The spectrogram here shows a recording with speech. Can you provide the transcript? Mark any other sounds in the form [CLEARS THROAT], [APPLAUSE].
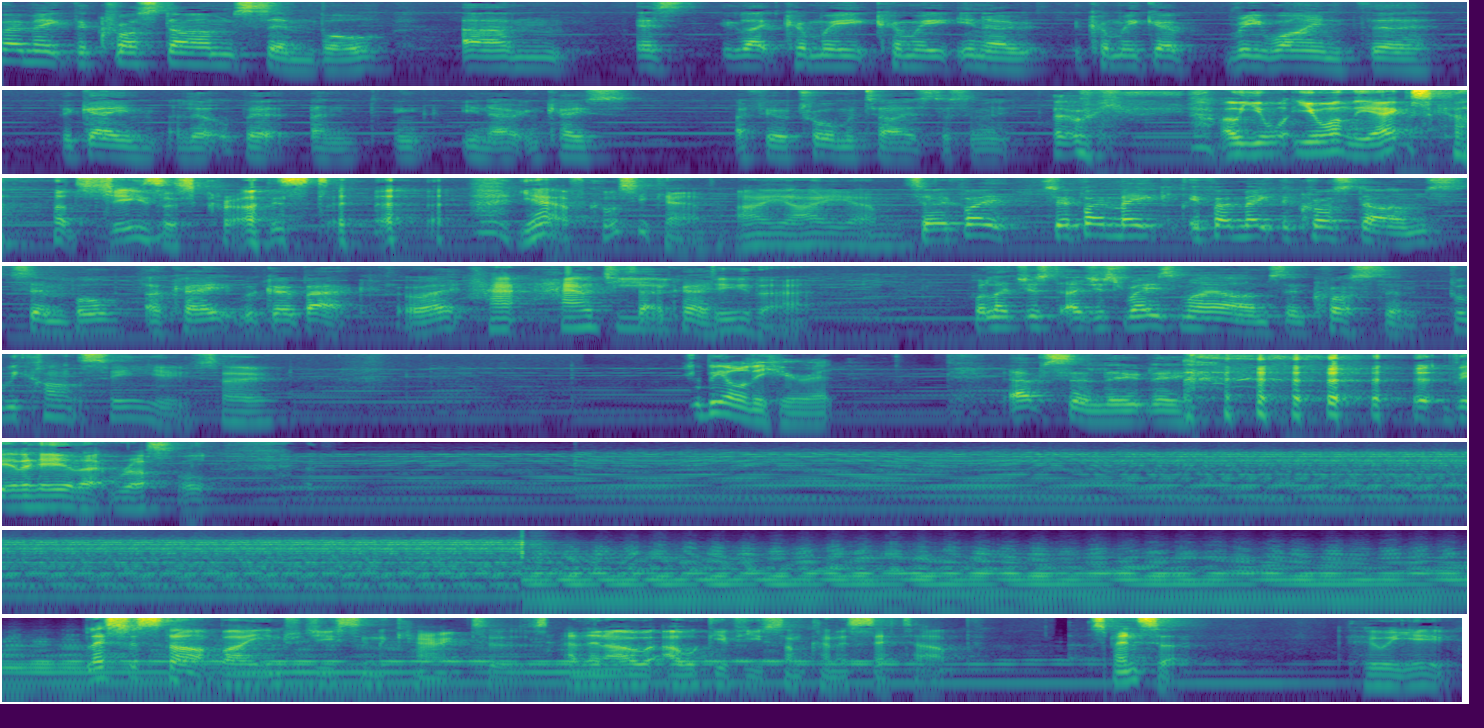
if I make the crossed arms symbol, um, it's like can we can we you know can we go rewind the the game a little bit and in, you know in case I feel traumatized or something. [LAUGHS] oh, you you want the X cards? [LAUGHS] Jesus Christ! [LAUGHS] yeah, of course you can. I I um. So if I so if I make if I make the crossed arms symbol, okay, we go back. All right. How how do you okay? do that? Well, I just I just raise my arms and crossed them. But we can't see you, so you'll be able to hear it. Absolutely. [LAUGHS] be able to hear that rustle. Let's just start by introducing the characters, and then I, w- I will give you some kind of setup. Spencer, who are you?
